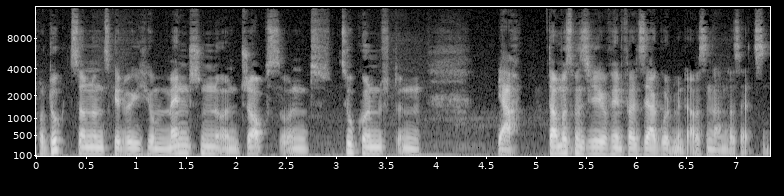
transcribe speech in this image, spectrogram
Produkt, sondern es geht wirklich um Menschen und Jobs und Zukunft und ja, da muss man sich auf jeden Fall sehr gut mit auseinandersetzen.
